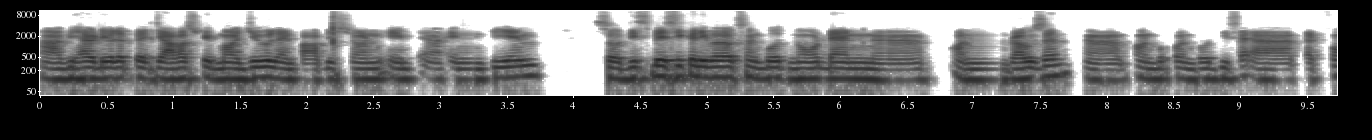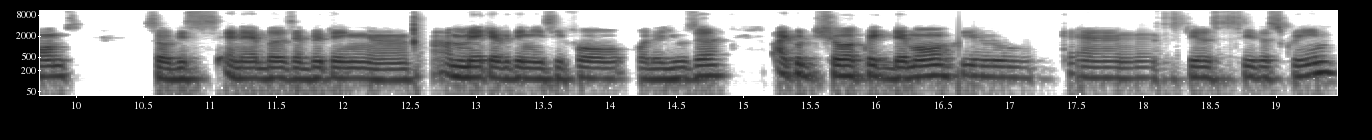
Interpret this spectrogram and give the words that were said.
Uh, we have developed a JavaScript module and published on NPM. So this basically works on both Node and on browser on, on both these platforms. So this enables everything, make everything easy for, for the user. I could show a quick demo. You can still see the screen.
